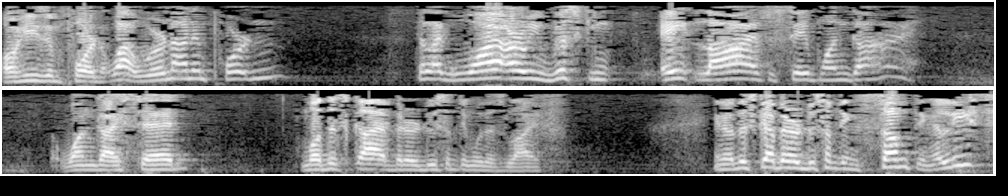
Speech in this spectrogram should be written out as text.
Or he's important. Why? We're not important? They're like, why are we risking eight lives to save one guy. One guy said, well, this guy better do something with his life. You know, this guy better do something, something. At least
